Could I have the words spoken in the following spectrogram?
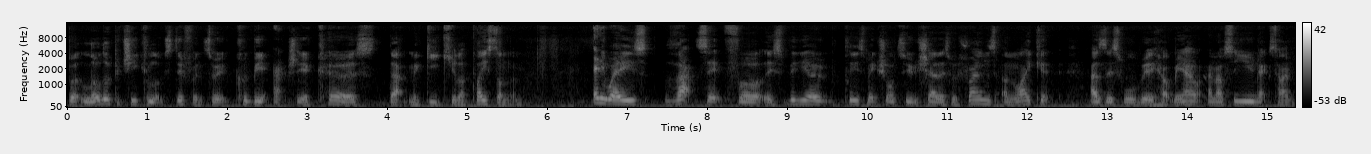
but Lolopechka looks different, so it could be actually a curse that Magicula placed on them. Anyways, that's it for this video. Please make sure to share this with friends and like it, as this will really help me out, and I'll see you next time.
